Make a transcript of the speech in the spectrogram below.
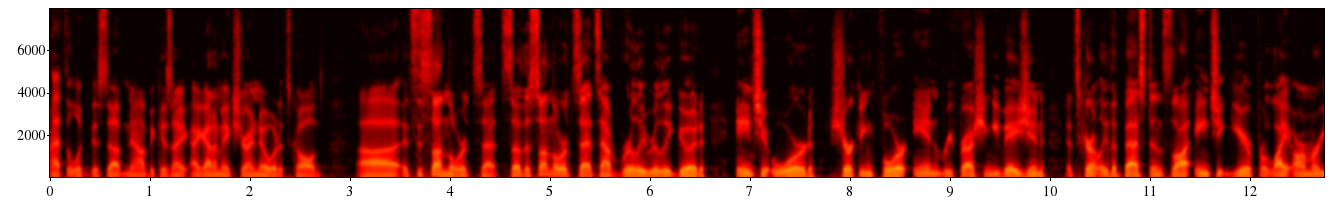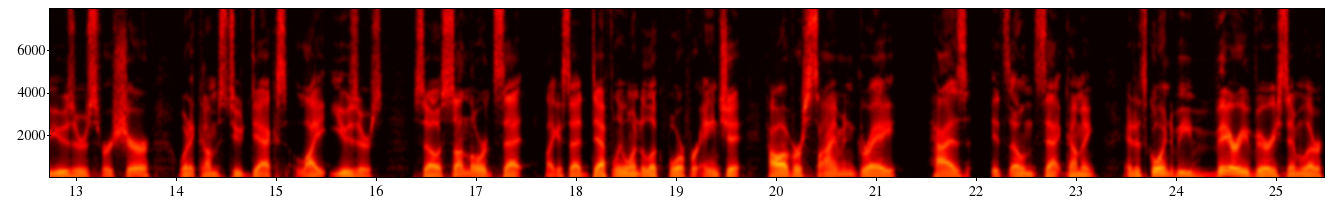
I have to look this up now because I, I got to make sure I know what it's called. Uh, it's the Sun Lord sets. So the Sun Lord sets have really, really good Ancient Ward, Shirking Fort, and Refreshing Evasion. It's currently the best in slot Ancient gear for light armor users for sure when it comes to Dex light users. So Sun Lord set, like I said, definitely one to look for for Ancient. However, Simon Gray has its own set coming, and it's going to be very, very similar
